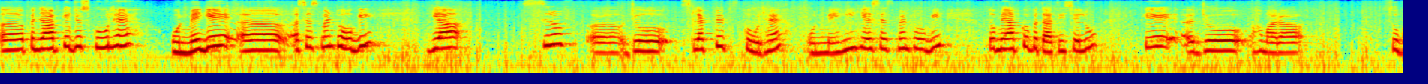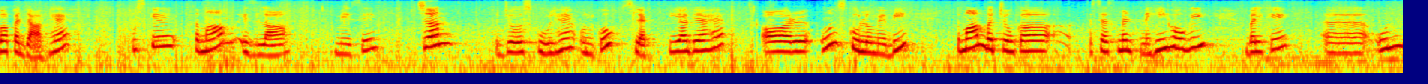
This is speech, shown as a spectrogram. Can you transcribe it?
पंजाब के जो स्कूल हैं, उनमें ये असेसमेंट होगी या सिर्फ़ जो सिलेक्टेड स्कूल हैं, उनमें ही ये असेसमेंट होगी। तो मैं आपको बताती चलूँ कि जो हमारा सूबा पंजाब है, उसके तमाम अज़ला में से चंद जो स्कूल हैं, उनको सेलेक्ट किया गया है और उन स्कूलों में भी तमाम बच्चों का असेसमेंट नहीं होगी, बल्कि उन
